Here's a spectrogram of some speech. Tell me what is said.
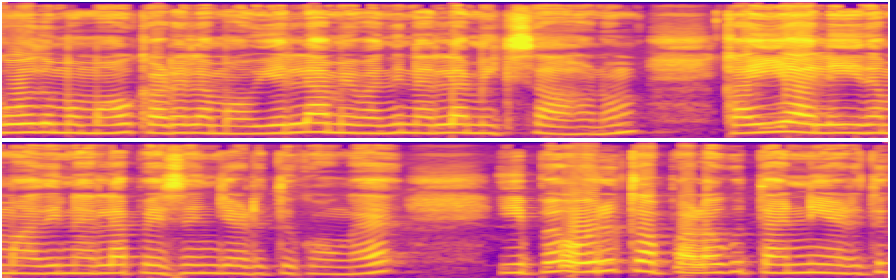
கோதுமை மாவு கடலை மாவு எல்லாமே வந்து நல்லா மிக்ஸ் ஆகணும். கையால் இதை மாதிரி நல்லா பிசைஞ்சு எடுத்துக்கோங்க. இப்போ ஒரு கப் அளவுக்கு தண்ணி எடுத்து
